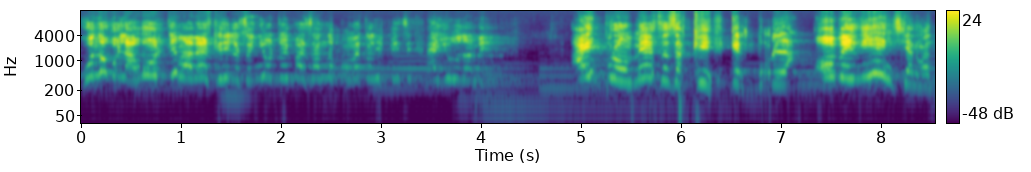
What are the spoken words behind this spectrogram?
¿Cuándo fue la última vez que dije, Señor, estoy pasando por momentos difíciles, ayúdame? Hay promesas aquí que por la obediencia, hermano.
